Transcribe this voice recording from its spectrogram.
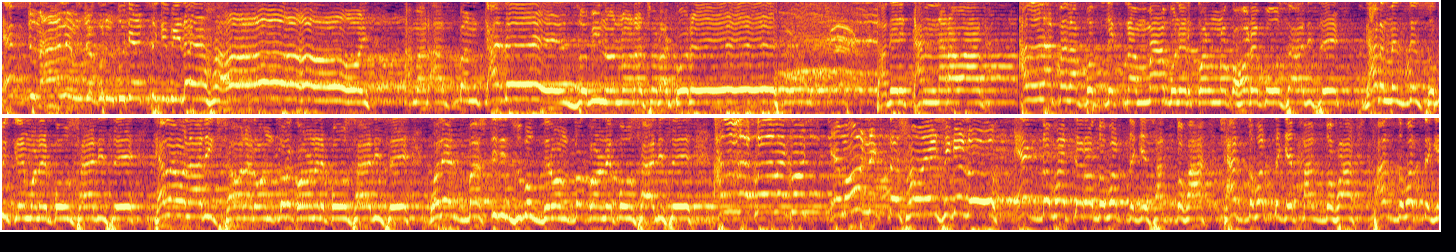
একজন আলেম যখন দুনিয়া থেকে বিদায় হয় আমার আসমান কাঁদে জমিনও নড়াচড়া করে। তাদের কান্নার আওয়াজ আল্লাহ তালা প্রত্যেকটা মা বোনের কর্ণ কহরে পৌঁছা দিছে গার্মেন্টসদের শ্রমিকের মনে পৌঁছা দিছে খেলাওয়ালা রিক্সাওয়ালার অন্তরকরণে পৌঁছা দিছে কলেজ বাস্টির যুবকদের অন্তকরণে পৌঁছা দিছে। আল্লাহ কই, এমন একটা সময় এসে গেল। এক দফা, তেরো দফার থেকে সাত দফা, সাত দফার থেকে পাঁচ দফা, পাঁচ দফার থেকে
